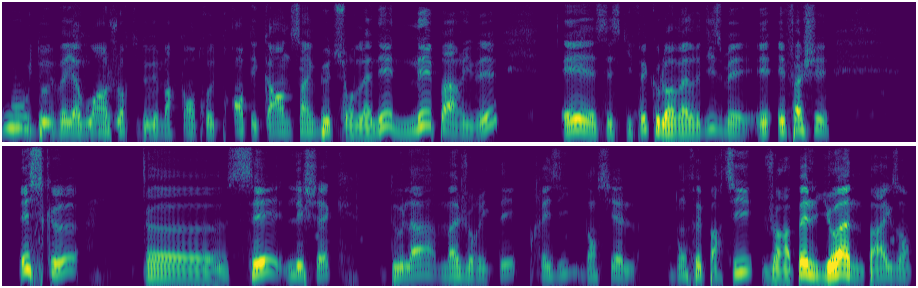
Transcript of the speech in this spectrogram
où il devait y avoir un joueur qui devait marquer entre 30 et 45 buts sur l'année n'est pas arrivé. Et c'est ce qui fait que le madridisme est, est, fâché. Est-ce que euh, c'est l'échec de la majorité présidentielle dont fait partie, je rappelle, Johan, par exemple?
